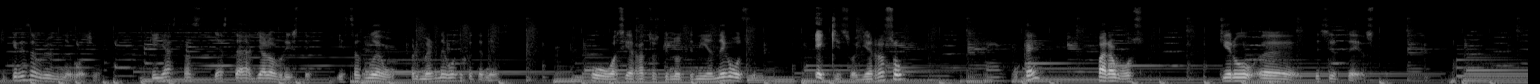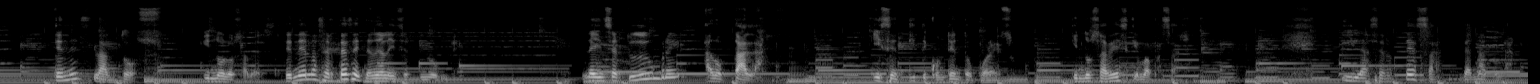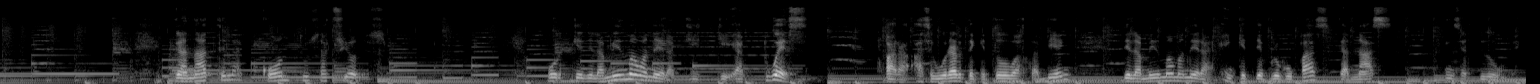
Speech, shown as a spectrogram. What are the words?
que quieres abrir un negocio, que ya estás, ya está, ya lo abriste y estás nuevo, primer negocio que tenés, o hacía ratos que no tenías negocio, X o Y razón, ¿ok? Para vos, quiero eh, decirte esto tenés las dos y no lo sabes. Tenés la certeza y tenés la incertidumbre. La incertidumbre, adoptala y sentite contento por eso. que no sabes qué va a pasar. Y la certeza, ganátela. Ganátela con tus acciones. Porque de la misma manera que, que actúes para asegurarte que todo va a estar bien, de la misma manera en que te preocupas, ganas incertidumbre.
